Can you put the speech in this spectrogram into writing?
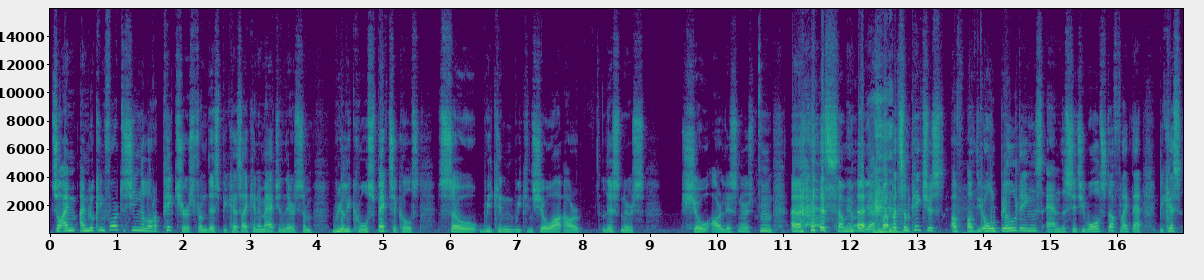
So I'm I'm looking forward to seeing a lot of pictures from this because I can imagine there's some really cool spectacles. So we can we can show our, our listeners show our listeners hmm, uh, some uh, Yeah. but but some pictures of, of the old buildings and the city wall stuff like that because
